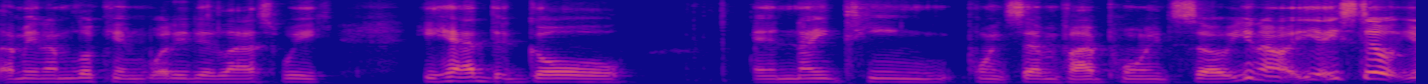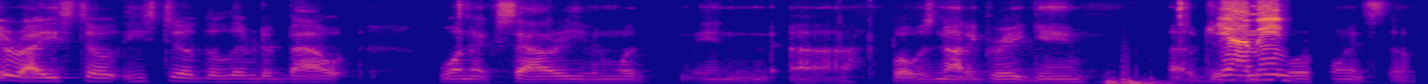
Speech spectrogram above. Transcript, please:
I mean, I'm looking what he did last week. He had the goal and 19.75 points. So you know, yeah, he still. You're right. He still he still delivered about one X salary, even with in uh, what was not a great game. Uh, just Yeah, I mean- four points though.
